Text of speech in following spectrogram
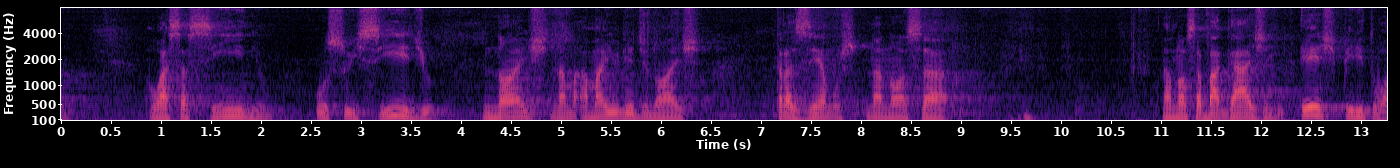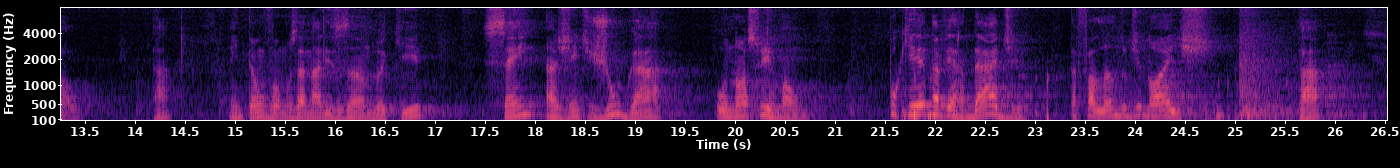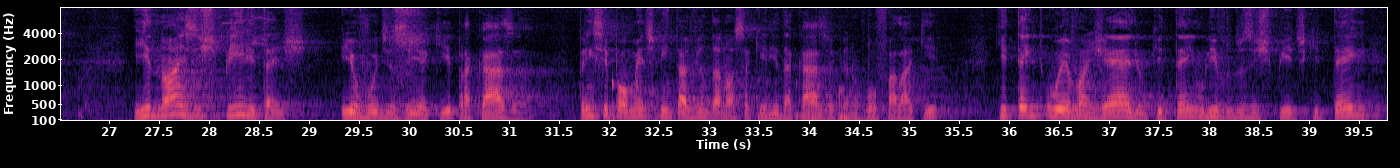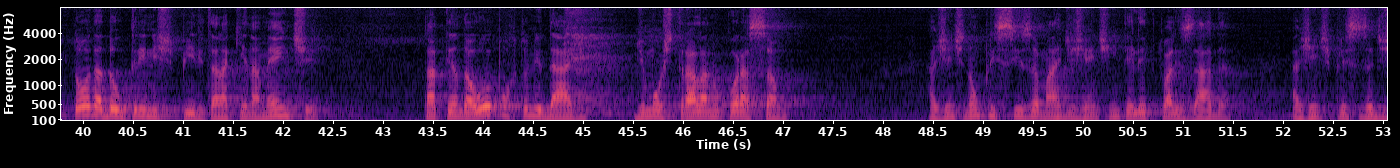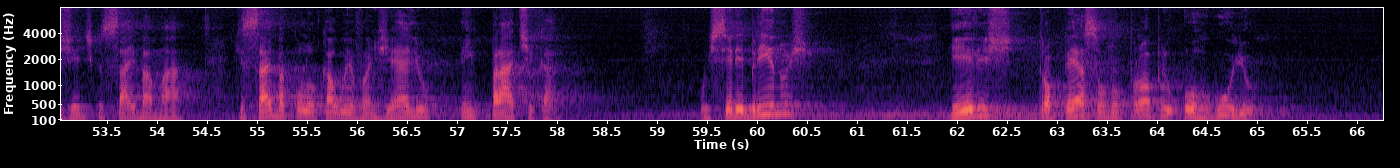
o assassínio, o suicídio, nós, a maioria de nós, trazemos na nossa, na nossa bagagem espiritual. Tá? Então vamos analisando aqui, sem a gente julgar o nosso irmão. Porque, na verdade, está falando de nós. Tá? E nós espíritas, e eu vou dizer aqui para casa, principalmente quem está vindo da nossa querida casa, que eu não vou falar aqui, que tem o Evangelho, que tem o livro dos Espíritos, que tem toda a doutrina espírita aqui na mente, está tendo a oportunidade de mostrá-la no coração. A gente não precisa mais de gente intelectualizada, a gente precisa de gente que saiba amar, que saiba colocar o Evangelho em prática. Os cerebrinos, eles tropeçam no próprio orgulho,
